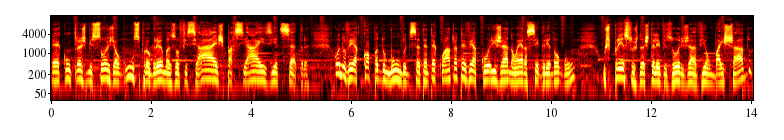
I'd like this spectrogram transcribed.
é, com transmissões de alguns programas oficiais, parciais e etc. Quando veio a Copa do Mundo de 74, a TV a cores já não era segredo algum, os preços das televisores já haviam baixado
